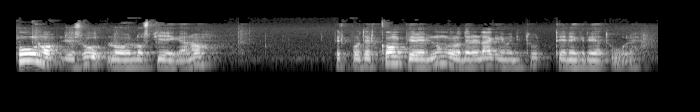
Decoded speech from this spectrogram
Uno, Gesù lo, lo spiega, no? Per poter compiere il numero delle lacrime di tutte le creature.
